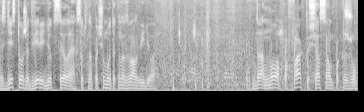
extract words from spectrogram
Здесь тоже дверь идет целая. Собственно, почему я так назвал видео. Да, но по факту сейчас я вам покажу.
